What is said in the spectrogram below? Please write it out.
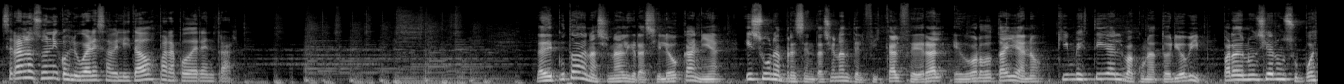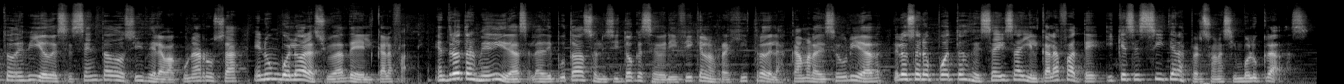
serán los únicos lugares habilitados para poder entrar. La diputada nacional Graciela Ocaña hizo una presentación ante el fiscal federal Eduardo Tayano que investiga el vacunatorio VIP para denunciar un supuesto desvío de 60 dosis de la vacuna rusa en un vuelo a la ciudad de El Calafate. Entre otras medidas, la diputada solicitó que se verifiquen los registros de las cámaras de seguridad de los aeropuertos de Ceiza y El Calafate y que se cite a las personas involucradas.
